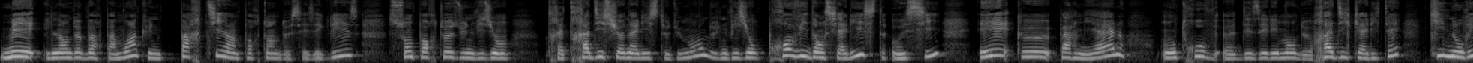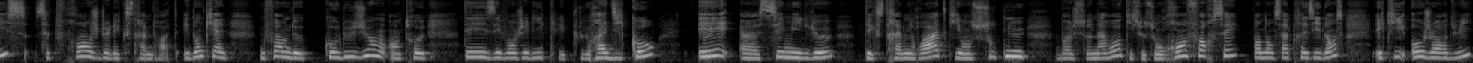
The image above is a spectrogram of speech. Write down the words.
Mais il n'en demeure pas moins qu'une partie importante de ces églises sont porteuses d'une vision très traditionnaliste du monde, une vision providentialiste aussi, et que parmi elles, on trouve euh, des éléments de radicalité qui nourrissent cette frange de l'extrême droite. Et donc il y a une, forme de collusion entre des évangéliques les plus radicaux et euh, ces milieux d'extrême droite qui ont soutenu Bolsonaro, qui se sont renforcés pendant sa présidence et qui aujourd'hui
